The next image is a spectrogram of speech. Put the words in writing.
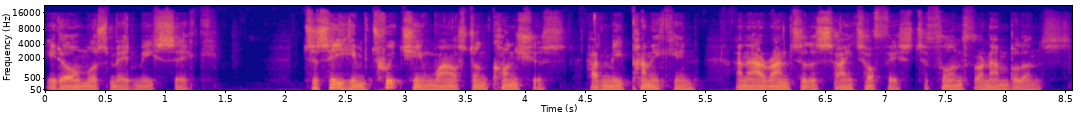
it almost made me sick. To see him twitching whilst unconscious had me panicking, and I ran to the site office to phone for an ambulance.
